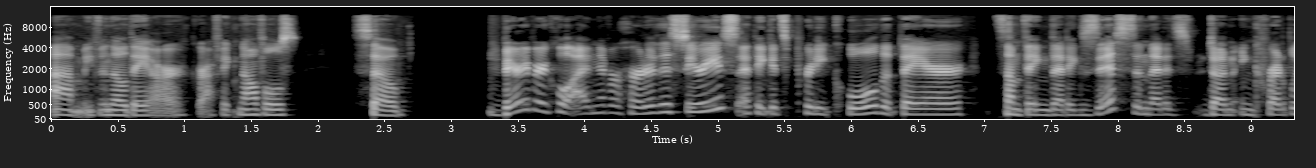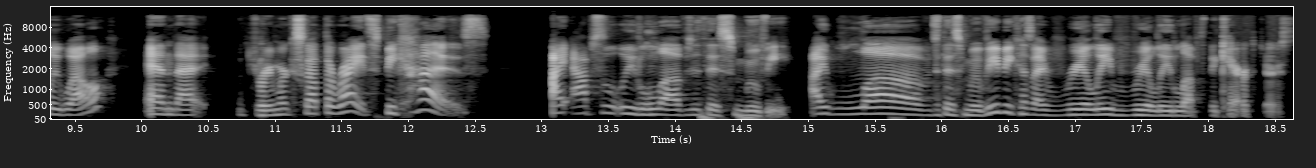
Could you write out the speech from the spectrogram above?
um, even though they are graphic novels. So, very, very cool. I've never heard of this series. I think it's pretty cool that they're something that exists and that it's done incredibly well and that DreamWorks got the rights because I absolutely loved this movie. I loved this movie because I really, really loved the characters.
